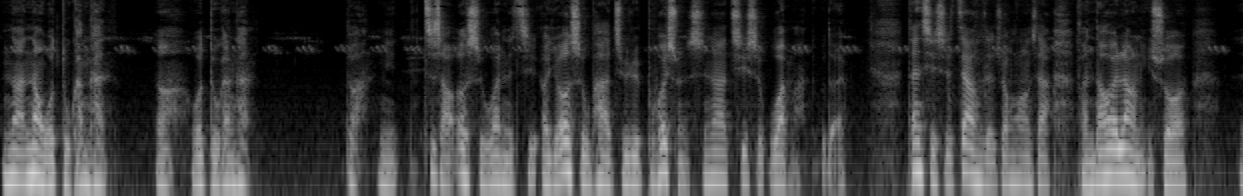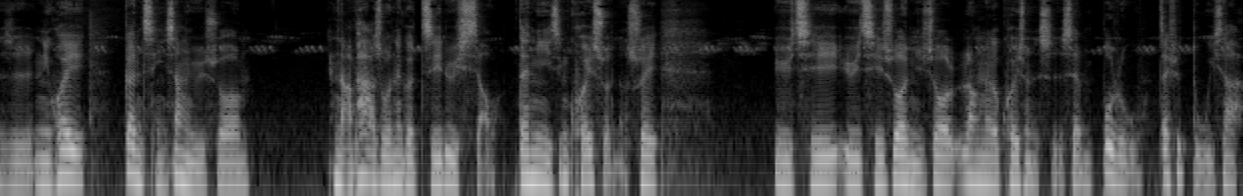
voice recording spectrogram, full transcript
那那我赌看看。啊，我赌看看，对吧？你至少二十五万的几，呃，有二十五帕的几率不会损失那七十五万嘛，对不对？但其实这样子的状况下，反倒会让你说，就是你会更倾向于说，哪怕说那个几率小，但你已经亏损了，所以，与其与其说你就让那个亏损实现，不如再去赌一下，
